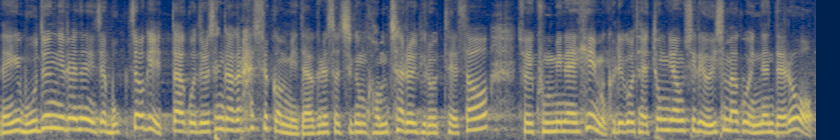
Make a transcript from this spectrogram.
네, 이 모든 일에는 이제 목적이 있다고들 생각을 하실 겁니다. 그래서 지금 검찰을 비롯해서 저희 국민의힘 그리고 대통령실이 의심하고 있는 대로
